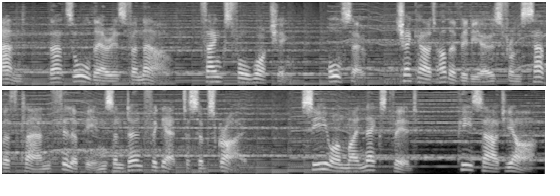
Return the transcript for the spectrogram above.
And, that's all there is for now. Thanks for watching. Also, check out other videos from Sabbath Clan Philippines and don't forget to subscribe. See you on my next vid. Peace out, y'all.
